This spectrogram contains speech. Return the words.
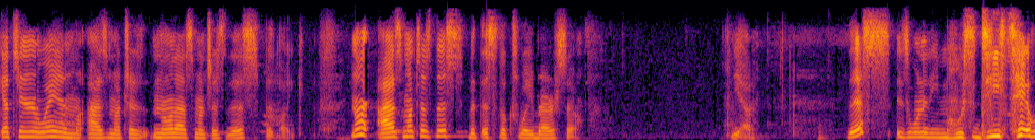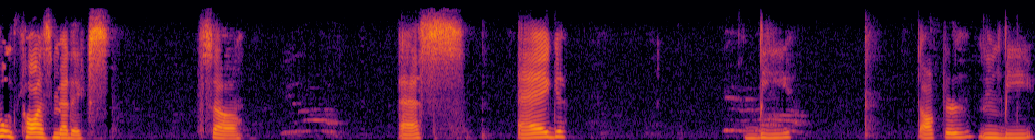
Gets in your way and as much as, not as much as this, but like, not as much as this, but this looks way better, so. Yeah. This is one of the most detailed cosmetics. So, S, egg, B, doctor, B,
